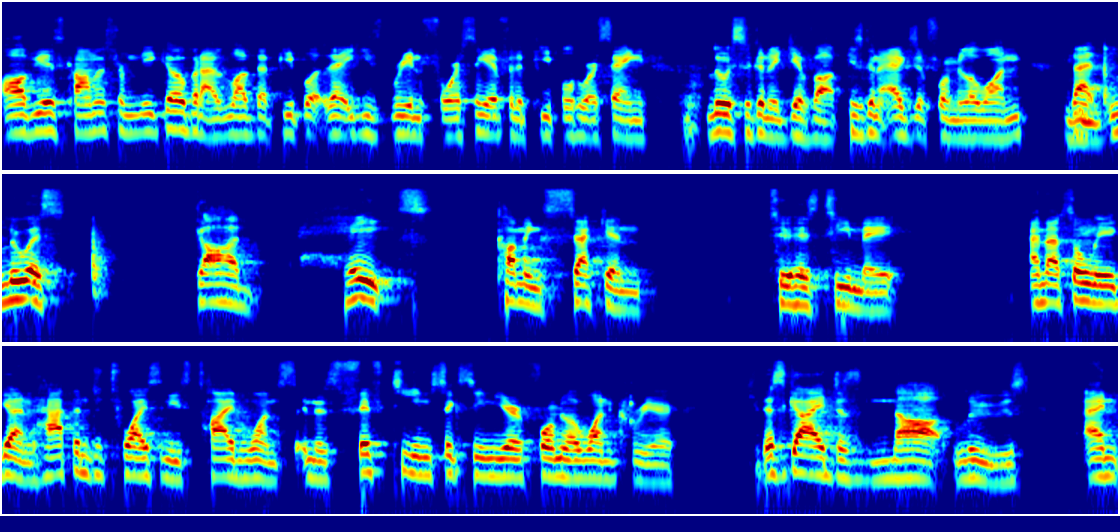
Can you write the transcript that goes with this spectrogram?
obvious comments from Nico, but I love that people that he's reinforcing it for the people who are saying Lewis is going to give up. He's going to exit Formula One. Mm-hmm. That Lewis, God hates coming second to his teammate. And that's only, again, happened to twice and he's tied once in his 15, 16 year Formula One career. This guy does not lose. And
